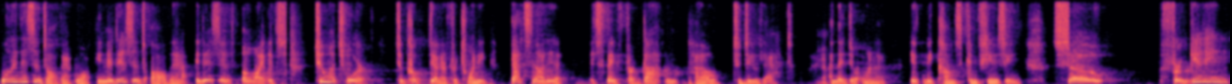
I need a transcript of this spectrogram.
Well, it isn't all that walking. It isn't all that. It isn't, oh my, it's too much work to cook dinner for 20. That's not it. It's they've forgotten how to do that. Yeah. And they don't want to, it becomes confusing. So forgetting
